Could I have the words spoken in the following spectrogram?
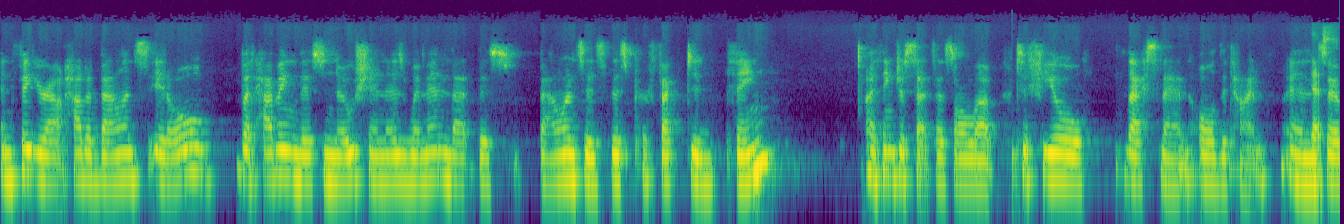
and figure out how to balance it all but having this notion as women that this balance is this perfected thing, I think just sets us all up to feel less than all the time. And yes. so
